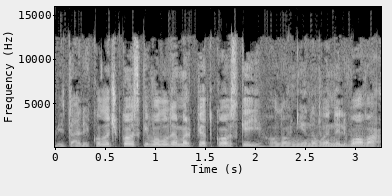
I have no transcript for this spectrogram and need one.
Віталій Колочковський, Володимир Квятковський. Головні новини Львова.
